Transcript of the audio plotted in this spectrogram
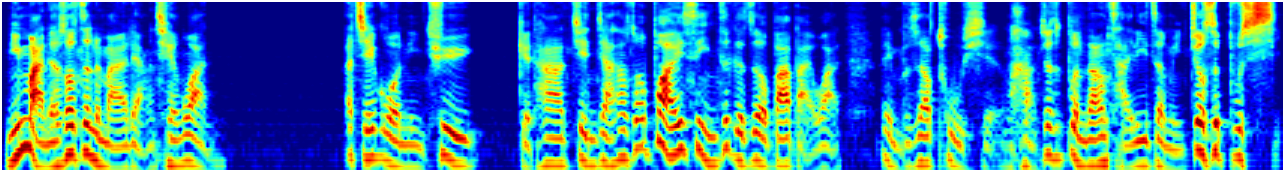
你买的时候真的买了两千万，啊，结果你去给他鉴价，他说不好意思，你这个只有八百万，那你不是要吐血吗？就是不能当财力证明，就是不行。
